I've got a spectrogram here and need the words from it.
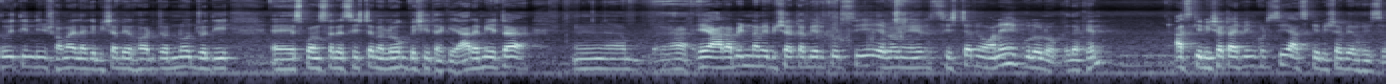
দুই, তিন দিন সময় লাগে ভিসা বের হওয়ার জন্য যদি স্পন্সরের সিস্টেমে লোক বেশি থাকে। আর আমি এটা এ আরবির নামে বিষয়টা বের করছি এবং এর সিস্টেমে অনেকগুলো লোক। দেখেন, আজকে ভিসা টাইপিং করছি, আজকে ভিসা বের হয়েছে।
